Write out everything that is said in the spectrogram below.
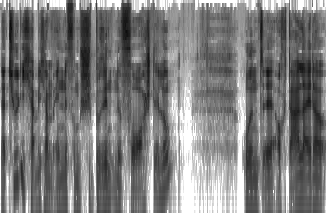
Natürlich habe ich am Ende vom Sprint eine Vorstellung. Und äh, auch da leider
